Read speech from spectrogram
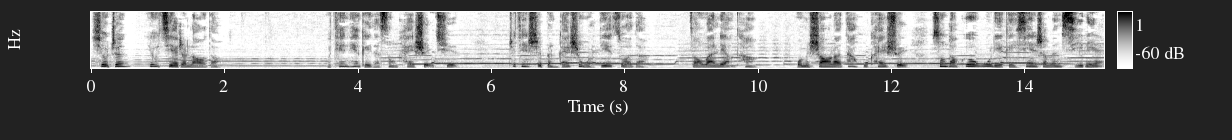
秀珍又接着唠叨：“我天天给他送开水去，这件事本该是我爹做的，早晚两趟。”我们烧了大壶开水，送到各屋里给先生们洗脸、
